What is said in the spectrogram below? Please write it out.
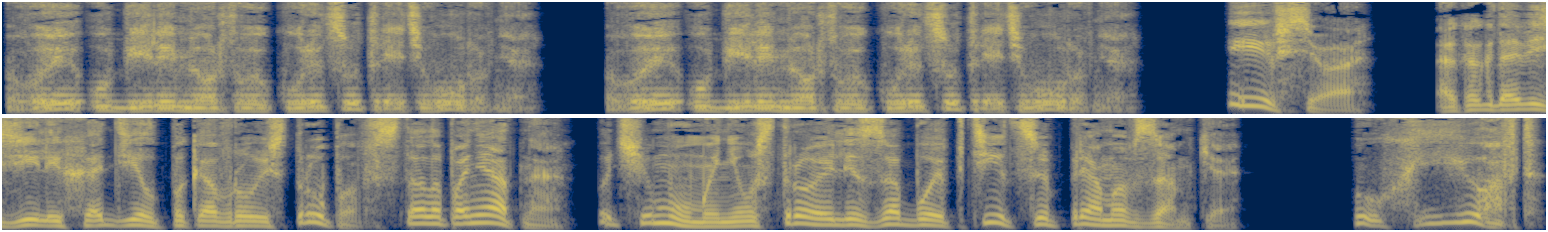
Вы убили мертвую курицу третьего уровня. Вы убили мертвую курицу третьего уровня». И все. А когда Визили ходил по ковру из трупов, стало понятно, почему мы не устроили забой птицы прямо в замке. Ух, ёпт!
